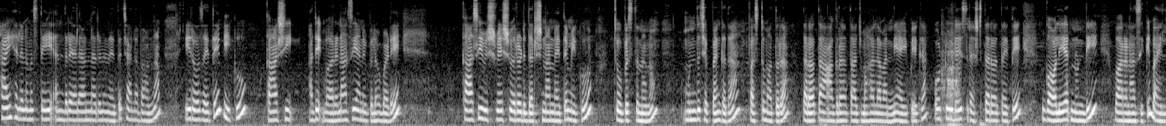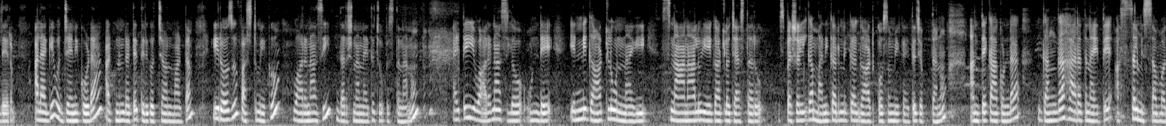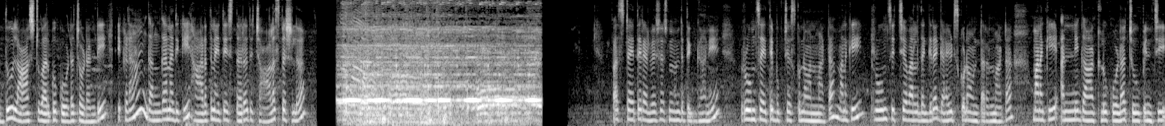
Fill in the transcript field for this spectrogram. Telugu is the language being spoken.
హాయ్ హలో నమస్తే. అందరూ ఎలా ఉన్నారు? నేనైతే చాలా బాగున్నా. ఈరోజైతే మీకు కాశీ అదే వారణాసి అని పిలువబడే కాశీ విశ్వేశ్వరుడి దర్శనాన్ని అయితే మీకు చూపిస్తున్నాను. ముందు చెప్పాం కదా ఫస్ట్ మథుర తర్వాత ఆగ్రా తాజ్మహల్ అవన్నీ అయిపోయాక ఓ టూ డేస్ రెస్ట్ తర్వాత అయితే గ్వాలియర్ నుండి వారణాసికి బయలుదేరాం. అలాగే ఉజ్జయిని కూడా అటు నుండి అట్టే తిరిగి వచ్చామన్నమాట ఈరోజు ఫస్ట్ మీకు వారణాసి దర్శనాన్ని అయితే చూపిస్తున్నాను. అయితే ఈ వారణాసిలో ఉండే ఎన్ని ఘాట్లు ఉన్నాయి స్నానాలు ఏ ఘాట్లో చేస్తారు? స్పెషల్గా మణికర్ణిక ఘాట్ కోసం మీకు అయితే చెప్తాను. అంతేకాకుండా గంగా హారతిని అయితే అస్సలు మిస్ అవ్వద్దు లాస్ట్ వరకు కూడా చూడండి. ఇక్కడ గంగా నదికి హారతిని అయితే ఇస్తారు అది చాలా స్పెషల్. ఫస్ట్ అయితే రైల్వే స్టేషన్ నుండి దిగ్గానే రూమ్స్ అయితే బుక్ చేసుకున్నాం అనమాట మనకి రూమ్స్ ఇచ్చే వాళ్ళ దగ్గర గైడ్స్ కూడా ఉంటారనమాట మనకి అన్ని ఘాట్లు కూడా చూపించి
